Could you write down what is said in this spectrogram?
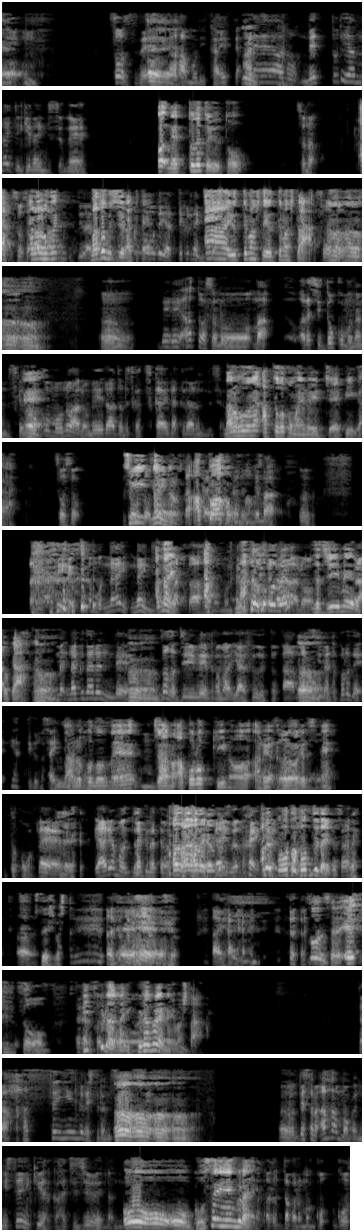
そうですね。ええアハモに変えて。うんあれ、あの、ネットでやんないといけないんですよね。あ、ネットでというと？その、あ、そうそう。あなるほどね。窓口じゃなくてでやってくれないんですよ。ああ、言ってました、言ってました。そうそうそうそううんうんうんうん。うん。で、であとはその、まあ、私ドコモなんですけど、ええドコモのあのメールアドレスが使えなくなるんですよ、ね。なるほどね。アットドコモ NHJP が。そうそう。次、そうそうそう何になるんですか？アットアハモなんで、まあ、うん。いや、もうない、ないんですよ。あないなるほどね。あのじゃあ Gmail とか。うん。ななくなるんで、うんうんそうそう、Gmail とか、まあ、Yahoo とか、まあ、うん好きなところでやってくださいっていうなるほどね。うんじゃあ、あの、アポロッキーの、あれが変わるわけですね。ドコモ。えええいや、あれはもうなくなってます。あれ、ボータフォン時代ですかね。うん失礼しました。あ そうそうそうそうはいはいはい。そうですね。え、そう。だいくらがいくらぐらいになりました？だから8000円ぐらいしてたんですよ。うんうんうんうん。うん。で、そのアハモが2980円なんで。おーおーおー、5000円ぐらい。あだだからまあ、ご、ご、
